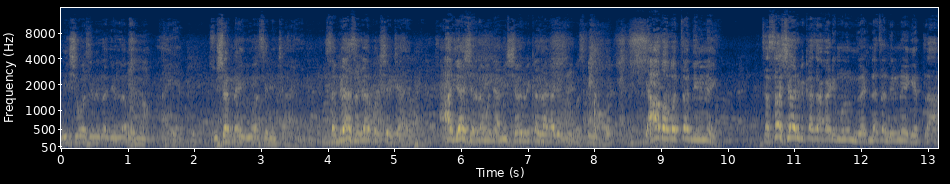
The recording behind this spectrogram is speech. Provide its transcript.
मी शिवसेनेचा जिल्हा प्रमुख आहे. सुशांत नाईक युवा सेनेचे आहे. सगळ्या सगळ्या पक्षाचे आहेत आज या शहरामध्ये आम्ही शहर विकास आघाडीतून बसलेलो आहोत. याबाबतचा निर्णय जसा शहर विकास आघाडी म्हणून लढण्याचा निर्णय घेतला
